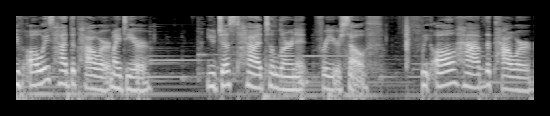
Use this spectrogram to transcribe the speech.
You've always had the power, my dear. You just had to learn it for yourself. We all have the power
